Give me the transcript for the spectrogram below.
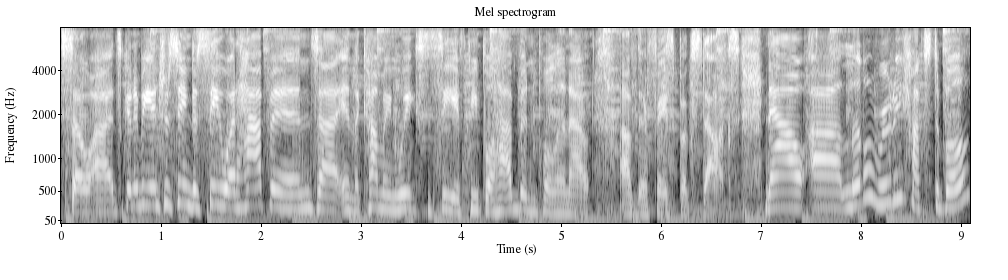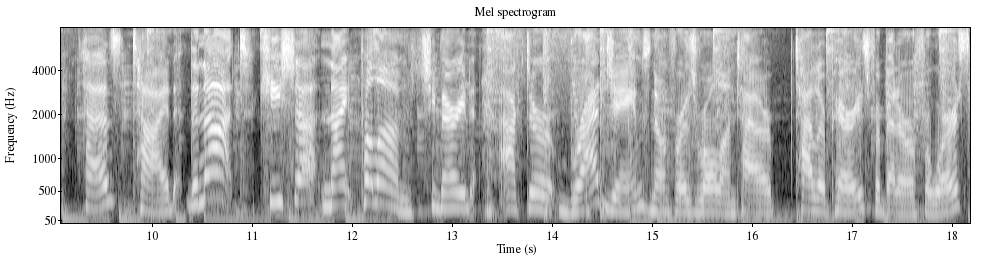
So uh, it's going to be interesting to see what happens uh, in the coming weeks to see if people have been pulling out of their Facebook stocks. Now, uh, little Rudy Huxtable has tied the knot. Keshia Knight Pulliam. She married actor Brad James, known for his role on Tyler Tyler Perry's For Better or For Worse.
